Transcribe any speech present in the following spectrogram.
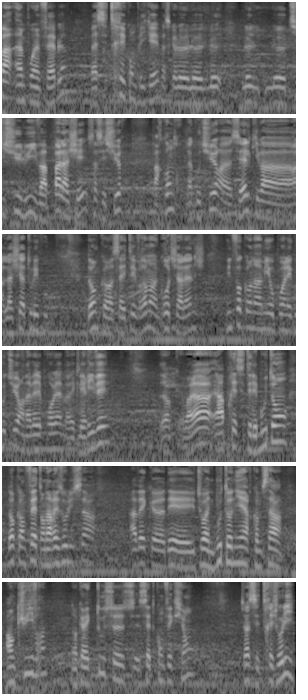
pas un point faible? Ben, c'est très compliqué parce que le, tissu, lui, il va pas lâcher, ça c'est sûr. Par contre, la couture, euh, c'est elle qui va lâcher à tous les coups. Donc euh, ça a été vraiment un gros challenge. Une fois qu'on a mis au point les coutures, on avait des problèmes avec les rivets. Donc voilà, après c'était les boutons. Donc en fait, on a résolu ça avec euh, des, tu une boutonnière comme ça en cuivre. Donc avec toute cette confection, tu vois, c'est très joli.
